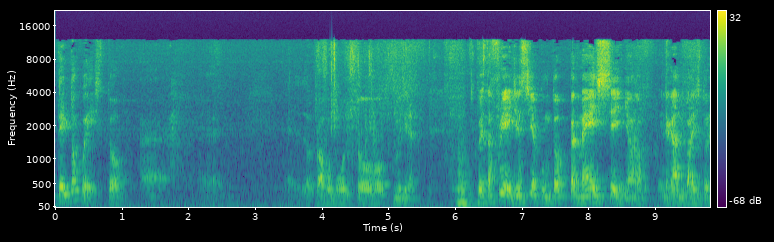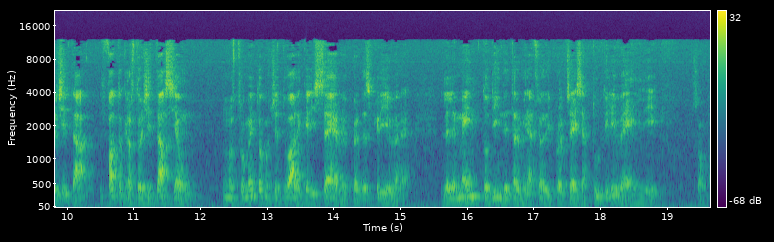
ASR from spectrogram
detto questo, eh, eh, lo trovo molto, come dire, questa free agency appunto per me è il segno, no? in realtà mi parla di storicità, il fatto che la storicità sia un, uno strumento concettuale che gli serve per descrivere l'elemento di indeterminazione dei processi a tutti i livelli, insomma,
